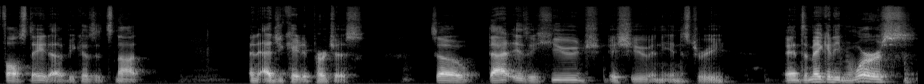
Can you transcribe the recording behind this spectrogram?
false data because it's not an educated purchase. So that is a huge issue in the industry and to make it even worse,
